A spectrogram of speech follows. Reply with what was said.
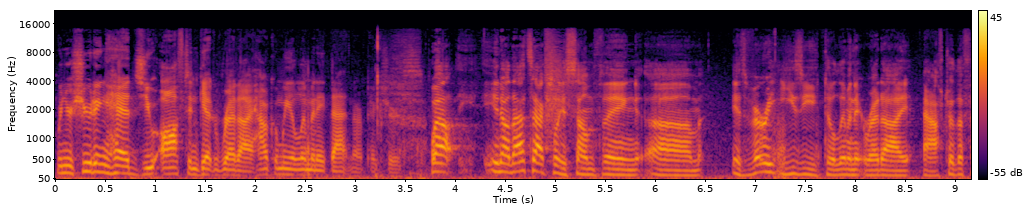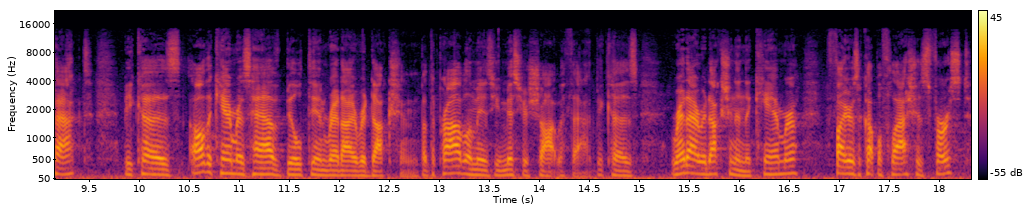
When you're shooting heads, you often get red eye. How can we eliminate that in our pictures? Well, you know, that's actually something. Um, it's very easy to eliminate red eye after the fact because all the cameras have built in red eye reduction. But the problem is you miss your shot with that because red eye reduction in the camera fires a couple flashes first,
